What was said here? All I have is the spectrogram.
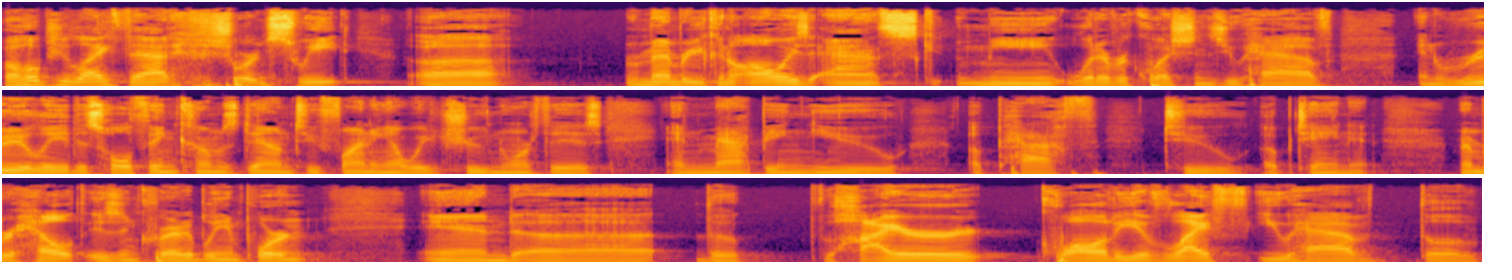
I hope you liked that. Short and sweet. Uh, remember, you can always ask me whatever questions you have. And really, this whole thing comes down to finding out what your true north is and mapping you a path to obtain it. Remember, health is incredibly important, and uh, the the higher quality of life you have, the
